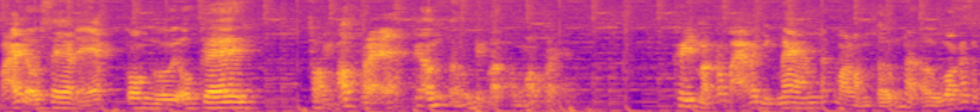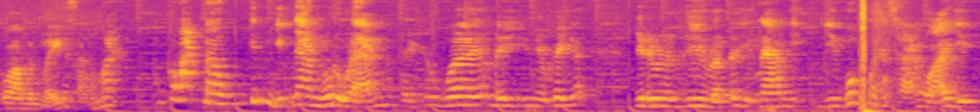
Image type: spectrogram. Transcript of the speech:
bãi đậu xe đẹp con người ok. Phòng ốc rẻ cái ấn tượng nhất là phòng ốc rẻ. Khi mà các bạn ở Việt Nam các bạn lòng tưởng là ừ qua cái qua bên Mỹ cái sạn mắc. Không có mắc đâu chính Việt Nam đủ đủ đạn thì cái quê đi nhiều khi á đi du lịch ở Việt Nam di, di quốc mà khách sạn hoài gì.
